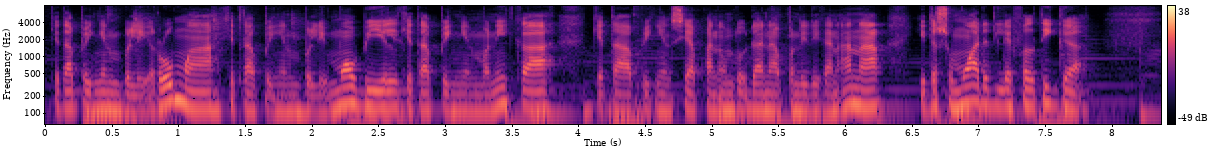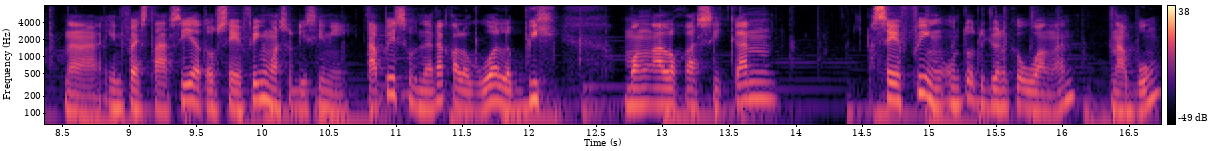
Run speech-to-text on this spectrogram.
Kita pengen beli rumah, kita pengen beli mobil, kita pengen menikah, kita pengen siapkan untuk dana pendidikan anak. Itu semua ada di level 3. Nah, investasi atau saving masuk di sini. Tapi sebenarnya kalau gue lebih mengalokasikan saving untuk tujuan keuangan, nabung,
